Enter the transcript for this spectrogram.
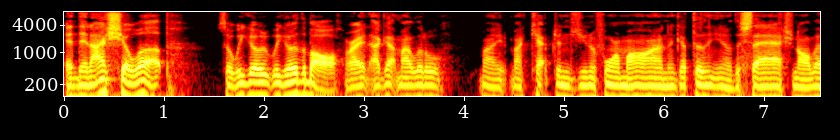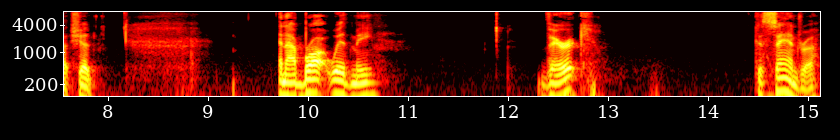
And then I show up. So we go, we go to the ball, right? I got my little, my, my captain's uniform on and got the, you know, the sash and all that shit. And I brought with me Varric, Cassandra,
